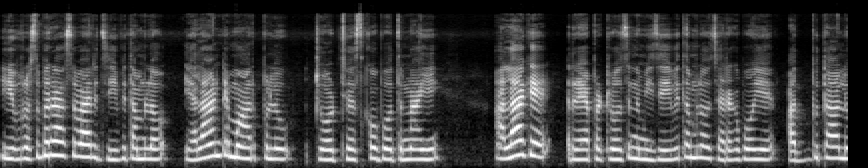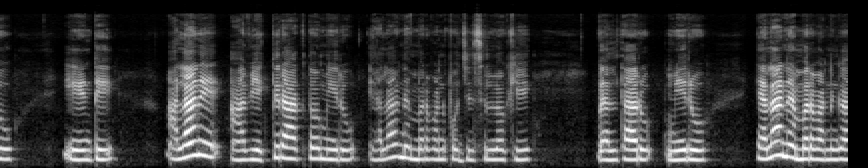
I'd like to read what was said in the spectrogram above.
ఈ వృషభరాశి వారి జీవితంలో ఎలాంటి మార్పులు చోటు చేసుకోబోతున్నాయి? అలాగే రేపటి రోజున మీ జీవితంలో జరగబోయే అద్భుతాలు ఏంటి? అలానే ఆ వ్యక్తి రాకతో మీరు ఎలా నెంబర్ వన్ పొజిషన్లోకి వెళ్తారు? మీరు ఎలా నెంబర్ వన్గా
